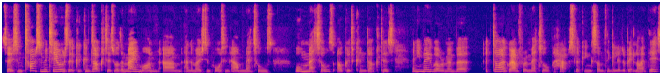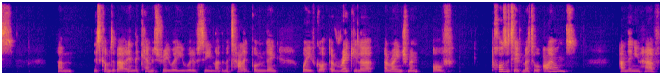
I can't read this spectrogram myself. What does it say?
So some types of materials that are good conductors, well the main one um, and the most important are metals. All metals are good conductors and you may well remember a diagram for a metal perhaps looking something a little bit like this. Um, this comes about in the chemistry where you would have seen like the metallic bonding where you've got a regular arrangement of positive metal ions and then you have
